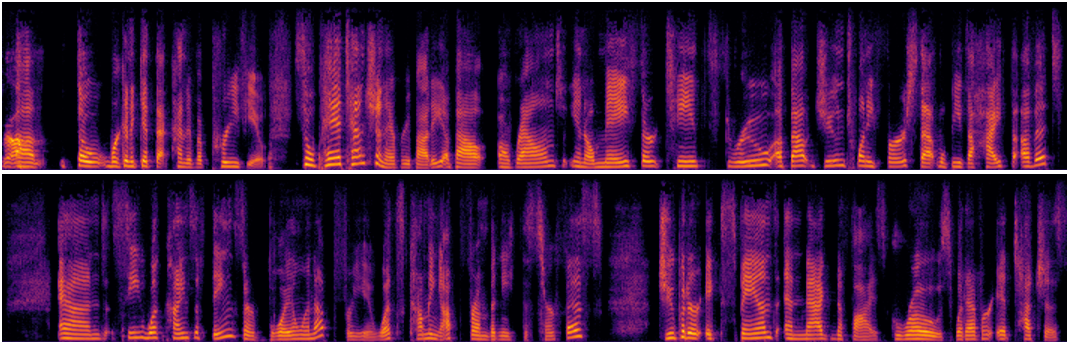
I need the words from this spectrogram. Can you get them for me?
Right. Um, so we're going to get that kind of a preview. So pay attention, everybody, about around, you know, May 13th through about June 21st. That will be the height of it and see what kinds of things are boiling up for you, what's coming up from beneath the surface. Jupiter expands and magnifies, grows whatever it touches.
